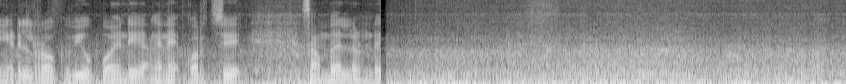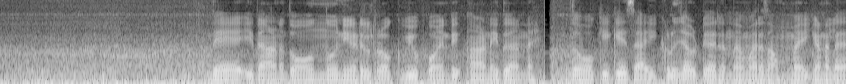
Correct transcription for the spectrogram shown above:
നീഡിൽ റോക്ക് വ്യൂ പോയിന്റ് അങ്ങനെ കുറച്ച് സംഭവമെല്ലാം ഉണ്ട് ദേ ഇതാണ് തോന്നുന്നു നീഡിൽ റോക്ക് വ്യൂ പോയിന്റ് ആണ് ഇത് തന്നെ. ഇത് നോക്കിക്കേ സൈക്കിളും ചവിട്ടി വരുന്നവന്മാരെ സമ്മതിക്കണല്ലേ?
